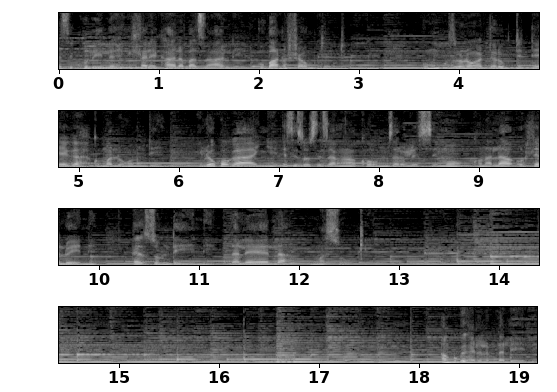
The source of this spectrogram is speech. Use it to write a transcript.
isikhulile ihlala ekhaya labazali ubani oshaya umthetho? Ngumbuzo lona ongadala ukudideka kumalungu omndeni. Ilokho kanye esizosiza ngakho umzali kulesi simo khona la ohlelweni ezomndeni lalela ungasuki. Angikubingelele umlaleli.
